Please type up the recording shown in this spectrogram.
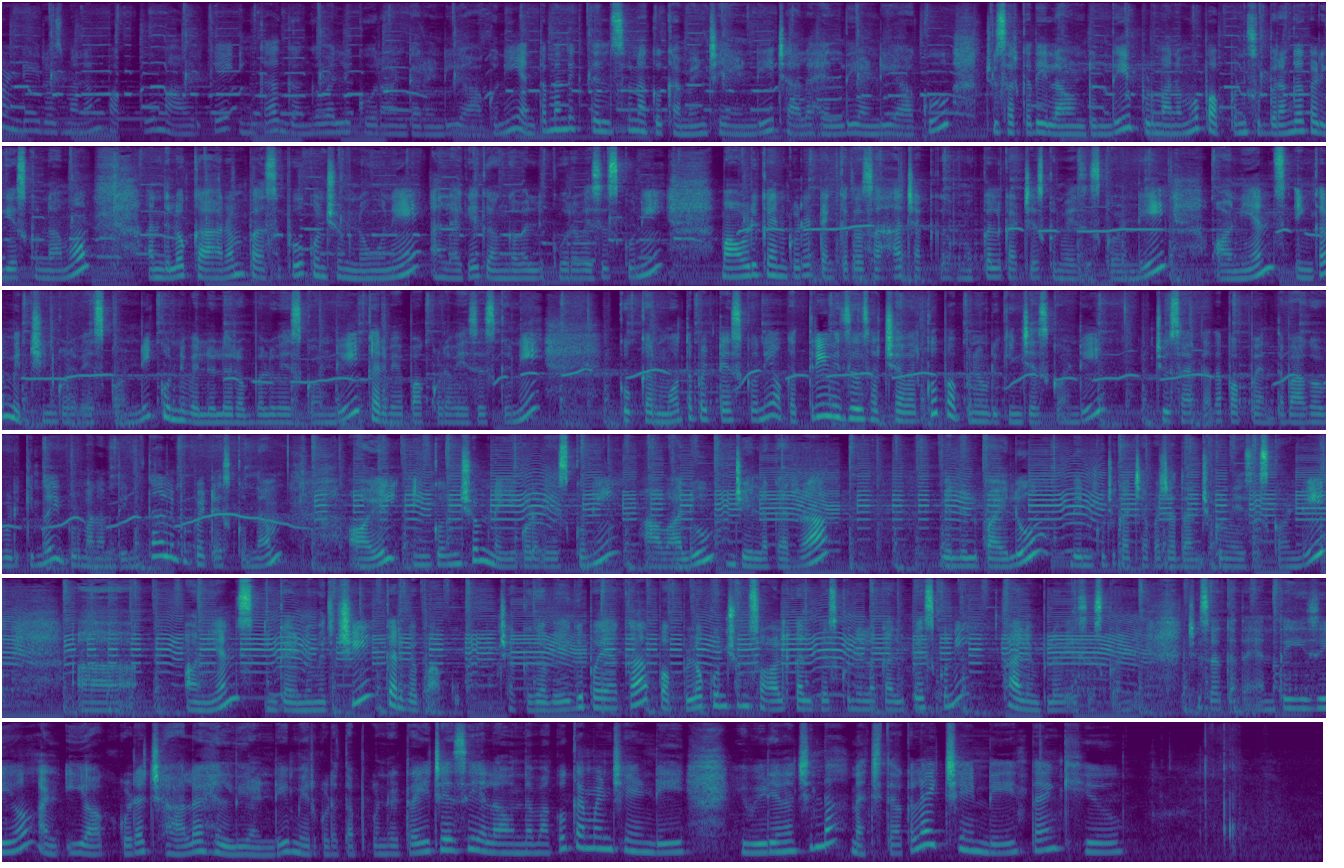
అండి. ఈరోజు మనం పప్పు మామిడి ఇంకా గంగవల్లి కూర అంటారండి ఈ ఆకుని. ఎంతమందికి తెలుసు నాకు కమెంట్ చేయండి. చాలా హెల్దీ అండి ఈ ఆకు. చూసారు కదా ఇలా ఉంటుంది. ఇప్పుడు మనము పప్పుని శుభ్రంగా కడిగేసుకున్నాము. అందులో కారం పసుపు కొంచెం నూనె అలాగే గంగవల్లి కూర వేసేసుకుని మామిడికాయని కూడా టెంకతో సహా చక్కగా ముక్కలు కట్ చేసుకుని వేసేసుకోండి. ఆనియన్స్ ఇంకా మిర్చిని కూడా వేసుకోండి. కొన్ని వెల్లుల్లి రబ్బలు వేసుకోండి. కరివేపాకు కూడా వేసేసుకుని కుక్కర్ మూత పెట్టేసుకొని ఒక త్రీ విజిల్స్ వచ్చే వరకు పప్పుని ఉడికించేసుకోండి. చూసారు కదా పప్పు ఎంత బాగా ఉడికిందో. ఇప్పుడు మనం దీన్ని తాలింపు పెట్టేసుకుందాం. ఆయిల్ ఇంకొంచెం నెయ్యి కూడా వేసుకుని ఆవాలు జీలకర్ర వెల్లుల్లిపాయలు దీన్ని కొంచెం కచ్చాపచ్చ దంచుకుని వేసేసుకోండి. ఆనియన్స్ ఇంకా ఎండుమిర్చి కరివేపాకు. చక్కగా వేగిపోయాక పప్పులో కొంచెం సాల్ట్ కలిపేసుకుని ఇలా కలిపేసుకుని తాలింపులో వేసేసుకోండి. చూసారు కదా ఎంత ఈజీయో? అండ్ ఈ ఆకు కూడా చాలా హెల్దీ అండి. మీరు కూడా తప్పకుండా ట్రై చేసి ఎలా ఉందో మాకు కమెంట్ చేయండి. ఈ వీడియో నచ్చిందా? నచ్చితే ఒక లైక్ చేయండి. Thank you.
